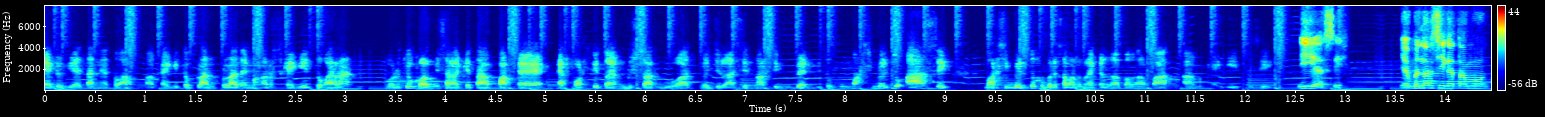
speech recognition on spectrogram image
Kayak kegiatannya tuh apa kayak gitu pelan-pelan emang harus kayak gitu. Karena menurutku kalau misalnya kita pakai effort kita yang besar buat ngejelasin marching band gitu marching band itu asik. Marching band itu kebersamaan mereka nggak bakal paham kayak gitu sih. Iya sih ya benar sih katamu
